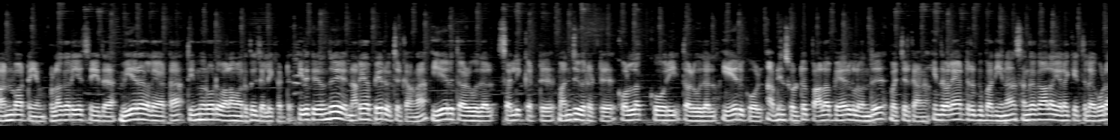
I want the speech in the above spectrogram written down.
பண்பாட்டையும் உலகறிய செய்த வீர விளையாட்டா திமிரோடு வளம் வருது ஜல்லிக்கட்டு. இதுக்கு வந்து நிறைய பேர் வச்சிருக்காங்க. ஏறு தழுவுதல் ஜல்லிக்கட்டு மஞ்சு விரட்டு கொல்லக்கோரி தழுவுதல் ஏறுகோல் அப்படின்னு சொல்லிட்டு பல பெயர்கள் வந்து வச்சிருக்காங்க. இந்த விளையாட்டிற்கு பார்த்தீங்கன்னா சங்ககால இலக்கியத்தில் கூட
